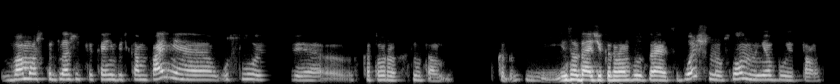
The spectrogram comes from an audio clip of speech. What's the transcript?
вам может предложить какая-нибудь компания условия, в которых, ну, там, задачи, которые вам будут нравиться больше, но условно у нее будет там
